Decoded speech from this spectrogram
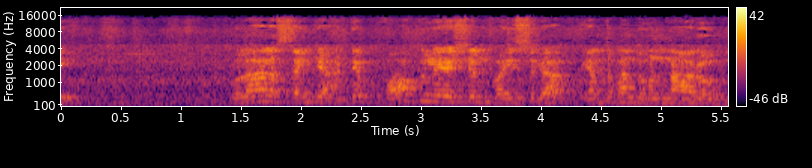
కులాల సంఖ్య అంటే పాపులేషన్ వైస్గా ఎంతమంది ఉన్నారు?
